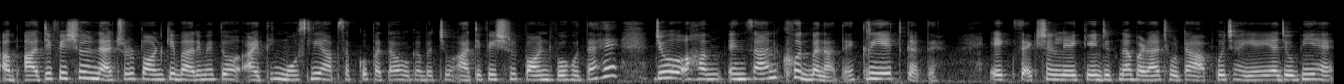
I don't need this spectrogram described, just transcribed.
अब आर्टिफिशियल नेचुरल पॉन्ड के बारे में तो आई थिंक मोस्टली आप सबको पता होगा बच्चों आर्टिफिशियल पॉन्ड वो होता है जो हम इंसान खुद बनाते हैं क्रिएट करते हैं। एक सेक्शन लेके जितना बड़ा, छोटा आपको चाहिए या जो भी है,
